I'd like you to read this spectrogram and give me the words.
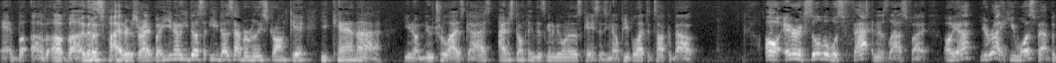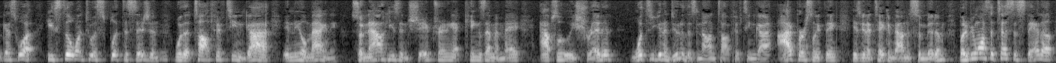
of, of uh, those fighters, right? But you know, he does he does have a really strong kick. He can, uh, you know, neutralize guys. I just don't think this is going to be one of those cases. You know, people like to talk about, oh, Erick Silva was fat in his last fight. Oh yeah, you're right, he was fat, but guess what? He still went to a split decision with a top 15 guy in Neil Magny. So now he's in shape, training at King's MMA, absolutely shredded what's he going to do to this non-top 15 guy? I personally think he's going to take him down and submit him. But if he wants to test his stand-up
